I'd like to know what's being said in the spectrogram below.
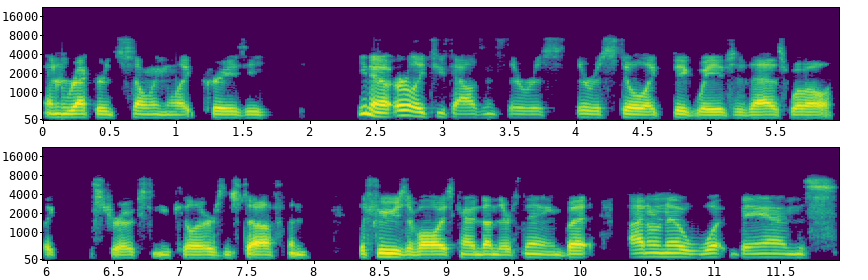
and records selling like crazy. You know, early 2000s there was there was still like big waves of that as well, like Strokes and Killers and stuff and the Foos have always kind of done their thing, but I don't know what bands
